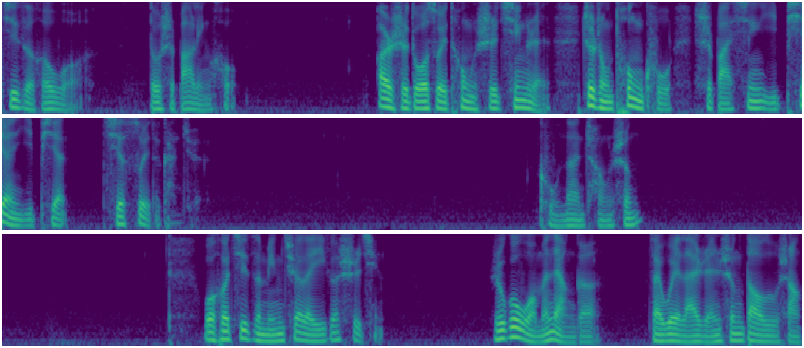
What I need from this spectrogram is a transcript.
妻子和我都是八零后，二十多岁痛失亲人，这种痛苦是把心一片一片切碎的感觉，苦难长生。我和妻子明确了一个事情：如果我们两个在未来人生道路上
